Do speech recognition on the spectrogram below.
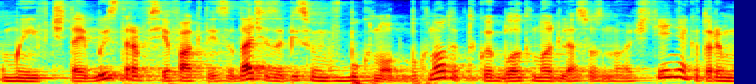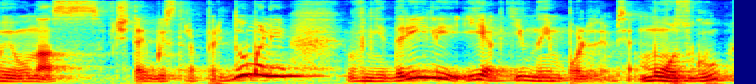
мы в «Читай быстро» все факты и задачи записываем в букнот. Букнот – это такой блокнот для осознанного чтения, который мы у нас в «Читай быстро» придумали, внедрили и активно им пользуемся. Мозгу,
